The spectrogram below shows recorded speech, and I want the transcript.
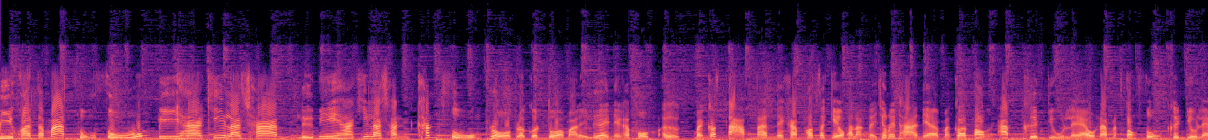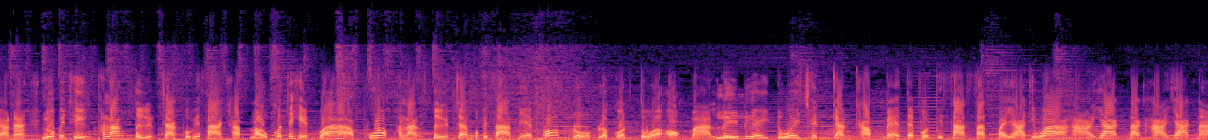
มีความสามารถสูงสูงๆมีฮาคิราชัน หรือมีฮาคิราชันขั้นสูงโผล่ปรากฏตัวมาเรื่อยๆเนี่ยครับผมเออมันก็ตามนั้นนะครับเพราะสเกลพลังในช่วงท้ายเนี่ยมันก็ต้องอัพขึ้นอยู่แล้วนะมันต้องสูงขึ้นอยู่แล้วนะรวมไปถึงพลังตื่นจากผลพิศาจครับเราก็จะเห็นว่าพวกพลังตื่นจากผลพิศาจเนี่ยก็โผล่ปรากฏตัวออกมาเรื่อย ๆ ด้วยเช่นกันครับแม้แต่ผลพิศาจสัตวมายาที่ว่าหายากนักหายากหนา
